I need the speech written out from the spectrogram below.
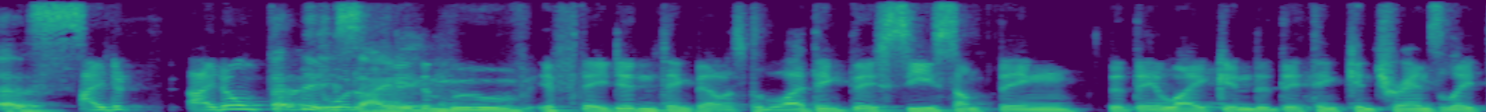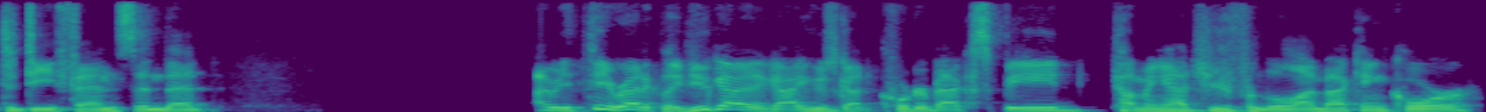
that's I, d- I don't think they would have made the move if they didn't think that was possible. I think they see something that they like and that they think can translate to defense, and that. I mean, theoretically, if you got a guy who's got quarterback speed coming at you from the linebacking corps,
